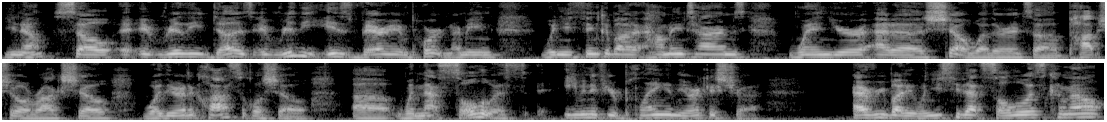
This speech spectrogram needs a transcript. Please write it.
you know? So it really does it really is very important. I mean when you think about it how many times when you're at a show whether it's a pop show a rock show whether you're at a classical show uh, when that soloist even if you're playing in the orchestra everybody when you see that soloist come out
